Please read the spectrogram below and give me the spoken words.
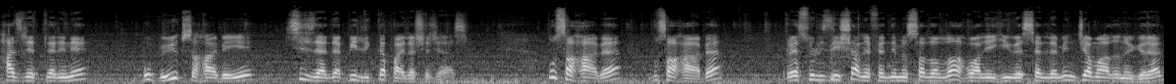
Hazretlerini bu büyük sahabeyi sizlerle birlikte paylaşacağız. Bu sahabe, bu sahabe Resul-i Zişan Efendimiz sallallahu aleyhi ve sellemin cemalını gören,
